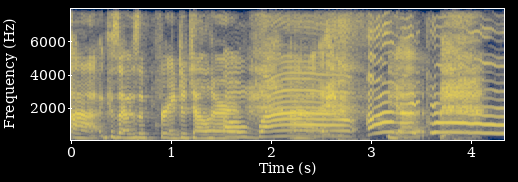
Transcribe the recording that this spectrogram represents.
Uh, because I was afraid to tell her. Oh wow! oh my god!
